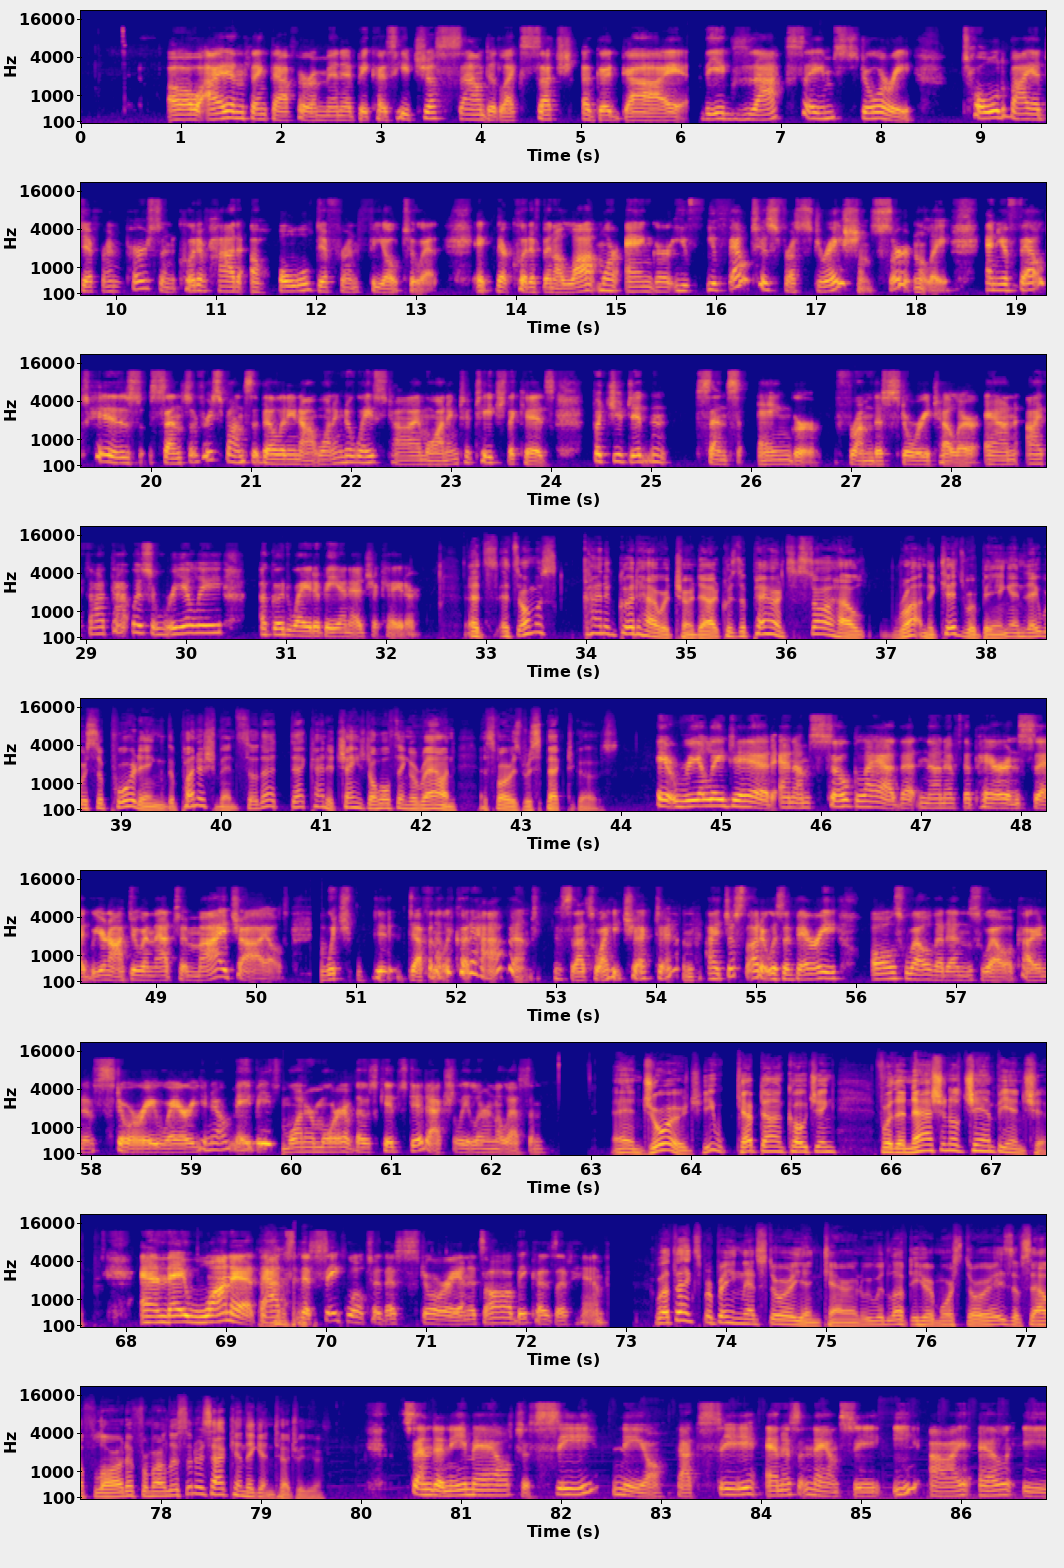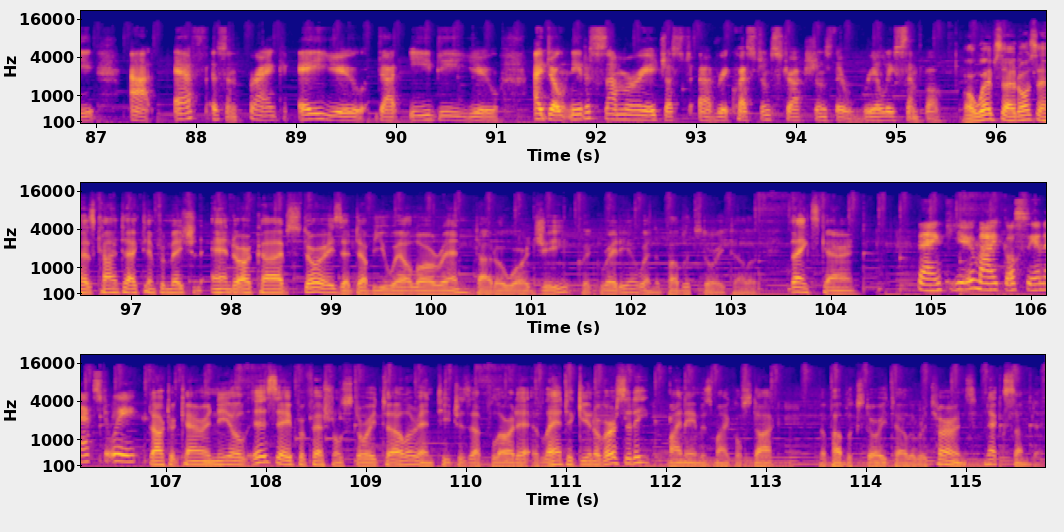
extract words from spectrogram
Oh, I didn't think that for a minute because he just sounded like such a good guy. The exact same story told by a different person could have had a whole different feel to it. it. there could have been a lot more anger you you felt his frustration certainly and you felt his sense of responsibility not wanting to waste time wanting to teach the kids but you didn't sense anger from the storyteller. And I thought that was really a good way to be an educator. It's it's almost kind of good how it turned out because the parents saw how rotten the kids were being and they were supporting the punishment. So that that kind of changed the whole thing around as far as respect goes. It really did. And I'm so glad that none of the parents said, well, You're not doing that to my child, which definitely could have happened. So that's why he checked in. I just thought it was a very all's well that ends well kind of story where, you know, maybe one or more of those kids did actually learn a lesson. And George, he kept on coaching for the national championship. And they won it. That's the sequel to this story. And it's all because of him. Well, thanks for bringing that story in, Caren. We would love to hear more stories of South Florida from our listeners. How can they get in touch with you? Send an email to C Neile, that's C N as in Nancy, E I L E, at F as in Frank, AU dot E D U. I don't need a summary, just uh, request instructions. They're really simple. Our website also has contact information and archived stories at WLRN.org, Click Radio, and the Public Storyteller. Thanks, Caren. Thank you, Michael. See you next week. Dr. Caren Neile is a professional storyteller and teaches at Florida Atlantic University. My name is Michael Stock. The Public Storyteller returns next Sunday.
